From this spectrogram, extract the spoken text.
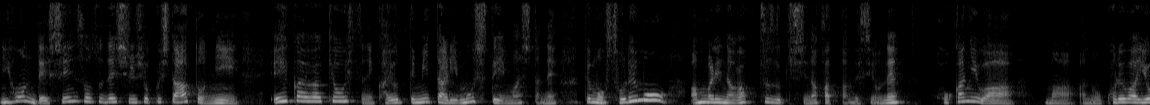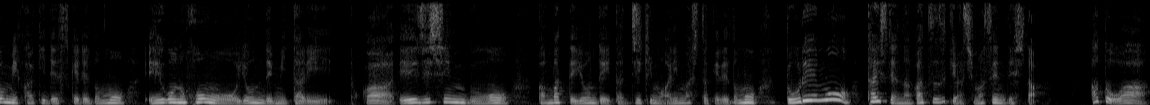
日本で新卒で就職した後に英会話教室に通ってみたりもしていましたね。でもそれもあんまり長続きしなかったんですよね。他にはまあ、あのこれは読み書きですけれども英語の本を読んでみたりとか英字新聞を頑張って読んでいた時期もありましたけれどもどれも大して長続きはしませんでした。あとは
